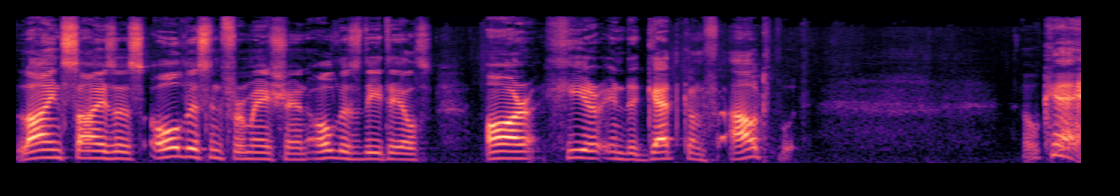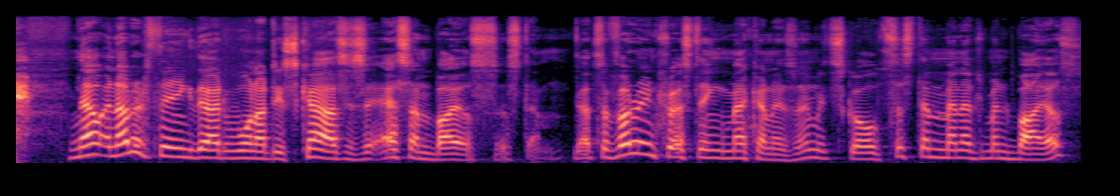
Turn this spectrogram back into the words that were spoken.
line sizes, all this information, all these details are here in the getconf output. Okay, now another thing that we want to discuss is the SMBIOS system. That's a very interesting mechanism. It's called System Management BIOS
